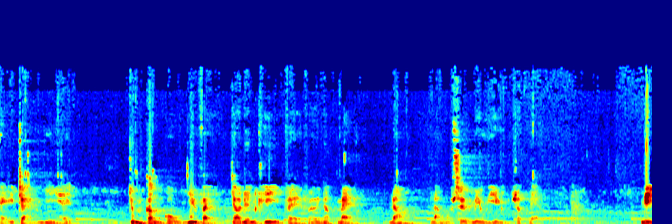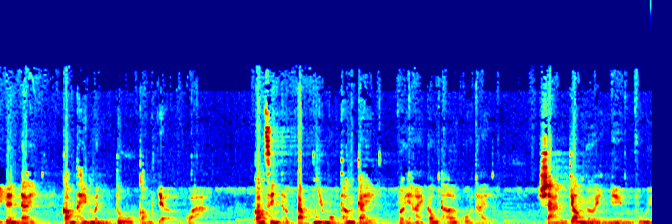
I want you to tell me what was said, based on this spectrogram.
kể trạng gì hết. Chúng cần cù như vậy cho đến khi về với đất mẹ. Đó là một sự biểu hiện rất đẹp. Nghĩ đến đây con thấy mình tu còn dở quá. Con xin thực tập như một thân cây với hai câu thơ của Thầy. Sáng cho người niềm vui,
